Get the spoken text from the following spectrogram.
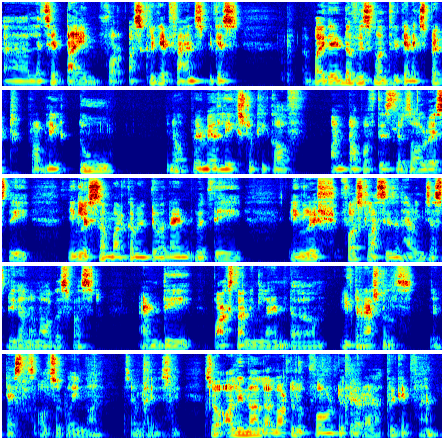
uh, let's say, time for us cricket fans because by the end of this month we can expect probably two, you know, Premier Leagues to kick off. On top of this, there's always the English summer coming to an end with the English first class season having just begun on August 1st. and the Pakistan England um, internationals, the tests also going on simultaneously. So, all in all, a lot to look forward to if you're a cricket fan.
